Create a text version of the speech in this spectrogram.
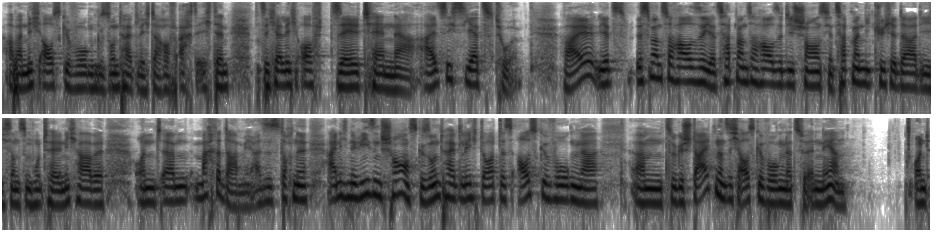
aber nicht ausgewogen gesundheitlich. Darauf achte ich denn sicherlich oft seltener, als ich es jetzt tue. Weil jetzt ist man zu Hause, jetzt hat man zu Hause die Chance, jetzt hat man die Küche da, die ich sonst im Hotel nicht habe und ähm, mache da mehr. Also es ist doch eine, eigentlich eine Riesenchance, gesundheitlich dort das ausgewogener ähm, zu gestalten und sich ausgewogener zu ernähren. Und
